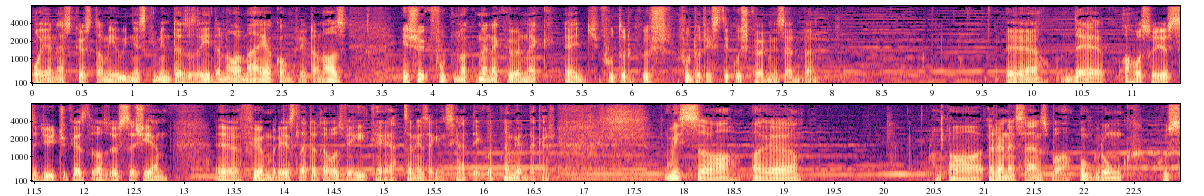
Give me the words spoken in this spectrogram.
olyan eszközt, ami úgy néz ki, mint ez az éden almája, konkrétan az, és ők futnak, menekülnek egy futurikus, futurisztikus környezetben. Ö, de ahhoz, hogy összegyűjtsük ezt az összes ilyen ö, film részletet, ahhoz végig kell játszani az egész játékot. Nem érdekes. Vissza ö, a reneszánszba ugrunk 20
